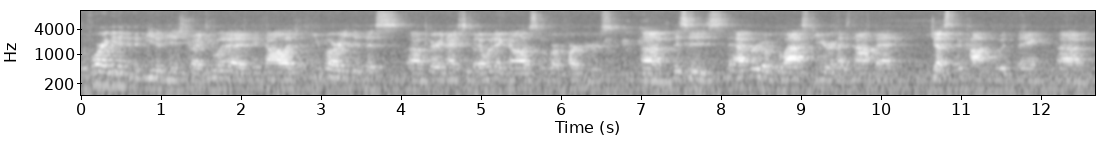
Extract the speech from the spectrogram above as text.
before I get into the meat of the issue, I do want to acknowledge, you've already did this um, very nicely, but I want to acknowledge some of our partners. Um, this is, the effort over the last year has not been just a Cottonwood thing. Um,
